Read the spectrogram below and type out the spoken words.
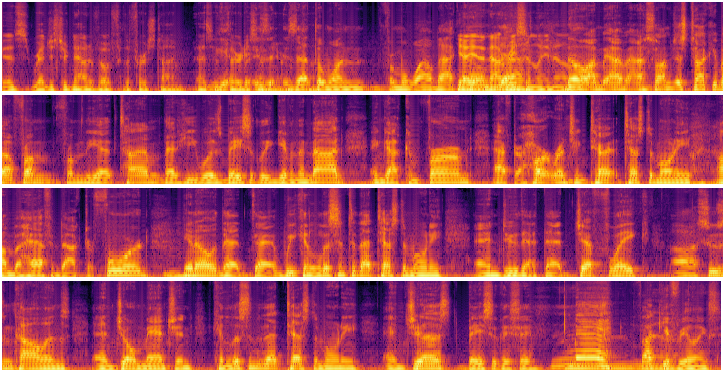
is registered now to vote for the first time as a Yeah, thirty. is, it, is that the one from a while back? Yeah, though? yeah, not recently, no. No, I'm, I'm so I'm just talking about from from the uh, time that he was basically given the nod and got confirmed after heart wrenching te- testimony on behalf of Dr. Ford. Mm-hmm. You know that that we can listen to that testimony and do that. That Jeff Flake. Uh, Susan Collins and Joe Manchin can listen to that testimony and just basically say, "Meh, fuck your feelings."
